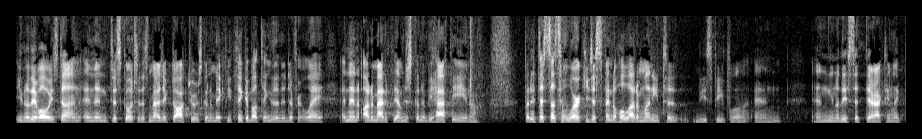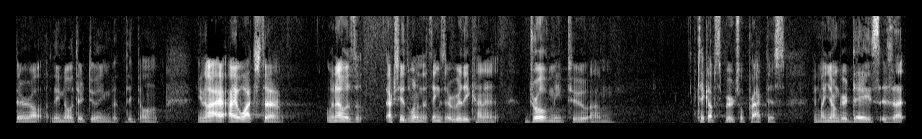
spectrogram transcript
you know they've always done, and then just go to this magic doctor who's going to make me think about things in a different way, and then automatically I'm just going to be happy, you know. But it just doesn't work. You just spend a whole lot of money to these people, and and you know they sit there acting like they're all, they know what they're doing, but they don't. You know, I, I watched uh, when I was actually it's one of the things that really kind of drove me to um, take up spiritual practice in my younger days is that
